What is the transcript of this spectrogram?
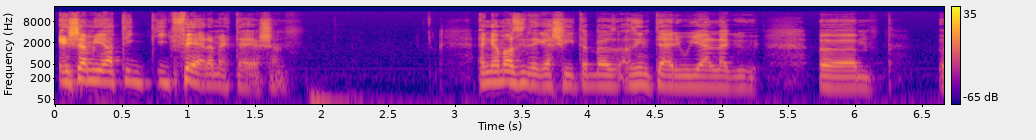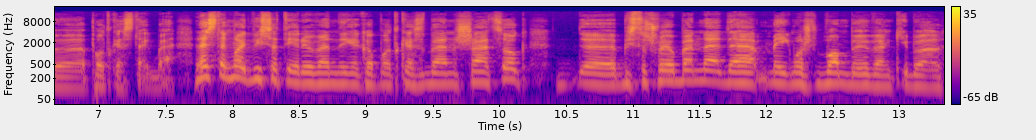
és emiatt így, így félre megy teljesen. Engem az idegesít ebbe az, az interjú jellegű ö, podcastekbe. Lesznek majd visszatérő vendégek a podcastben, srácok, biztos vagyok benne, de még most van bőven kiből,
